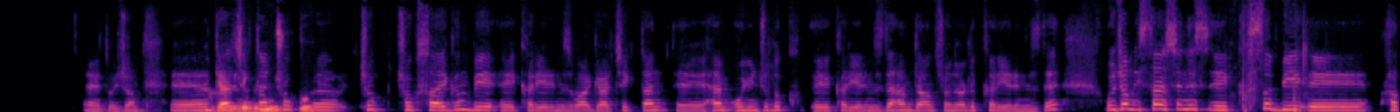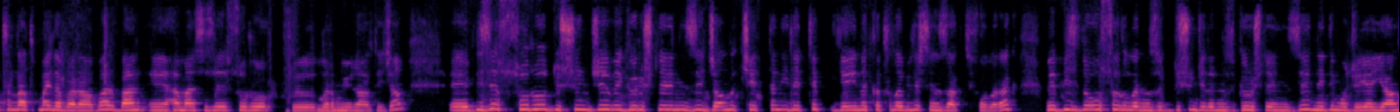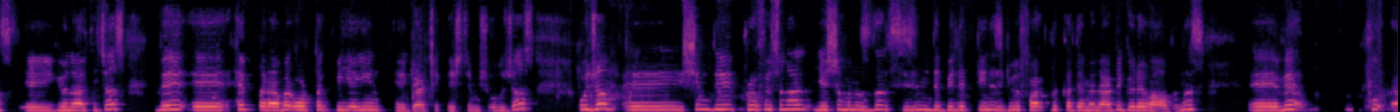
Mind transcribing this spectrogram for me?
Evet hocam. Ee, gerçekten çok e, çok çok saygın bir e, kariyeriniz var gerçekten. E, hem oyunculuk e, kariyerinizde hem de antrenörlük kariyerinizde. Hocam isterseniz e, kısa bir e, hatırlatmayla beraber ben e, hemen size sorularımı yönelteceğim. E, bize soru, düşünce ve görüşlerinizi canlı chatten iletip yayına katılabilirsiniz aktif olarak ve biz de o sorularınızı, düşüncelerinizi, görüşlerinizi Nedim Hoca'ya yans, e, yönelteceğiz ve e, hep beraber ortak bir yayın e, gerçekleştirmiş olacağız. Hocam e, şimdi profesyonel yaşamınızda sizin de belirttiğiniz gibi farklı kademelerde görev aldınız. E, ve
